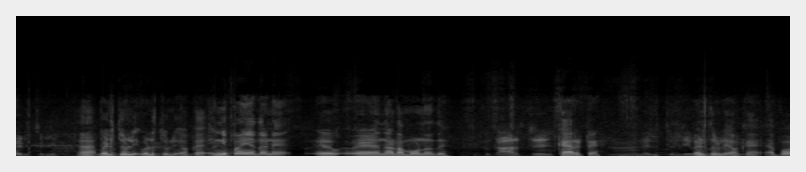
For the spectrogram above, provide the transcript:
വെളുത്തുള്ളി. വെളുത്തുള്ളി വെളുത്തുള്ളി. ഓക്കെ. ഇനിയിപ്പോൾ ഏതാണ് നടാൻ പോകുന്നത് ക്യാരറ്റ് വെളുത്തുള്ളി ഓക്കെ. അപ്പോൾ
